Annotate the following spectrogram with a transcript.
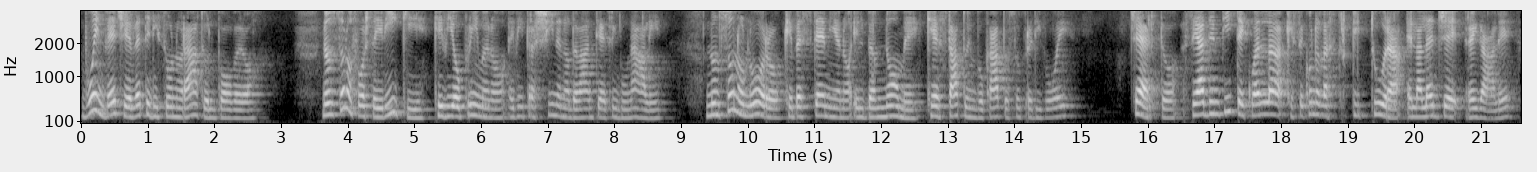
Voi invece avete disonorato il povero. Non sono forse i ricchi che vi opprimono e vi trascinano davanti ai tribunali? Non sono loro che bestemmiano il bel nome che è stato invocato sopra di voi? Certo, se adempite quella che secondo la scrittura è la legge regale,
